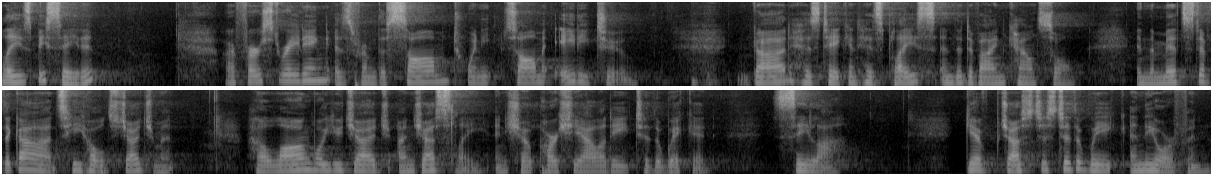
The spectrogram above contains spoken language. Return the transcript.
Please be seated. Our first reading is from the Psalm 20, Psalm 82. God has taken his place in the divine council. In the midst of the gods, he holds judgment. How long will you judge unjustly and show partiality to the wicked? Selah. Give justice to the weak and the orphan.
